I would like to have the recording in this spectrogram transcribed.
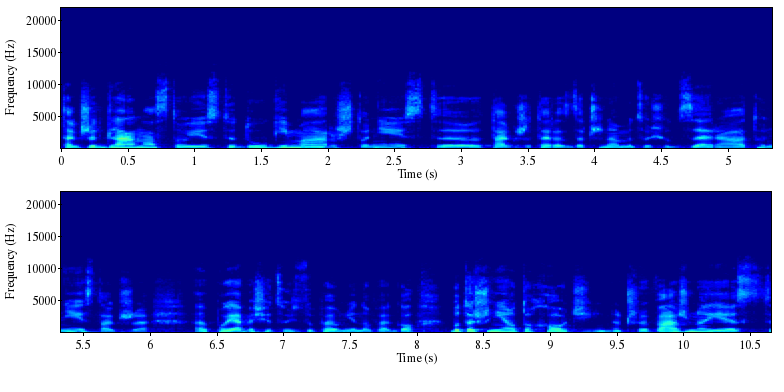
Także dla nas to jest długi marsz. To nie jest tak, że teraz zaczynamy coś od zera. To nie jest tak, że pojawia się coś zupełnie nowego, bo też nie o to chodzi. Znaczy, ważne jest,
